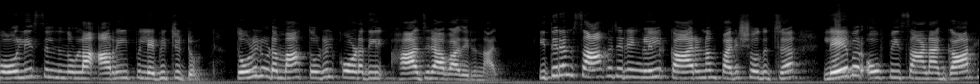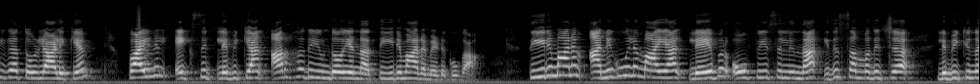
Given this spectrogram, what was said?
പോലീസിൽ നിന്നുള്ള അറിയിപ്പ് ലഭിച്ചിട്ടും തൊഴിലുടമ തൊഴിൽ കോടതിയിൽ ഹാജരാവാതിരുന്നാൽ. ഇത്തരം സാഹചര്യങ്ങളിൽ കാരണം പരിശോധിച്ച് ലേബർ ഓഫീസാണ് ഗാർഹിക തൊഴിലാളിക്ക് ഫൈനൽ എക്സിറ്റ് ലഭിക്കാൻ അർഹതയുണ്ടോ എന്ന് തീരുമാനമെടുക്കുക. തീരുമാനം അനുകൂലമായാൽ ലേബർ ഓഫീസിൽ നിന്ന് ഇത് സംബന്ധിച്ച് ലഭിക്കുന്ന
